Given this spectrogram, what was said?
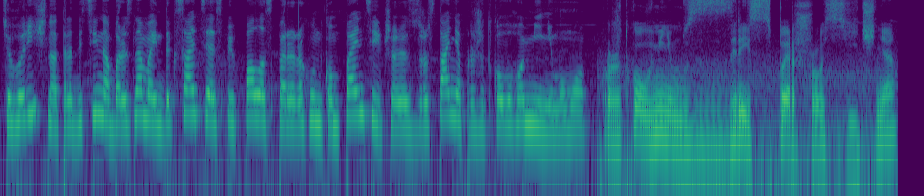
Цьогорічна традиційна березнева індексація співпала з перерахунком пенсій через зростання прожиткового мінімуму. Прожитковий мінімум зріс з 1 січня.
